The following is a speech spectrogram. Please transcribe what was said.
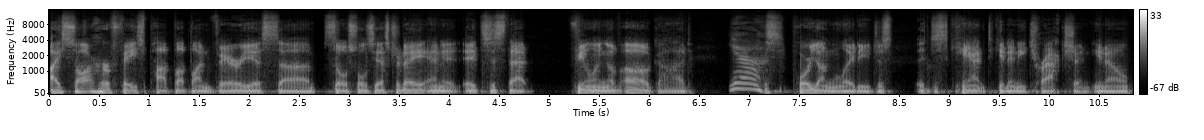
I saw her face pop up on various uh, socials yesterday, and it, it's just that feeling of oh god, Yeah. this poor young lady just it just can't get any traction, you know.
